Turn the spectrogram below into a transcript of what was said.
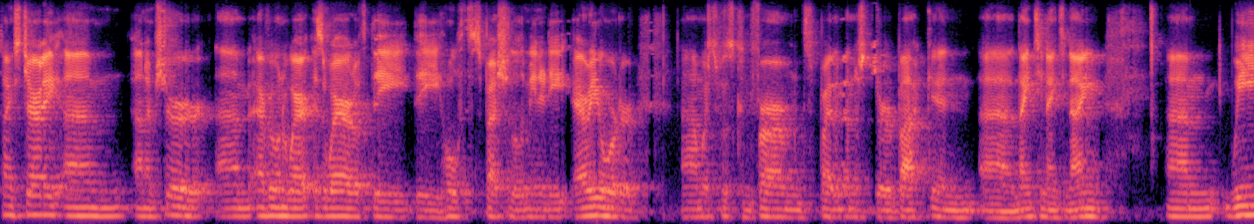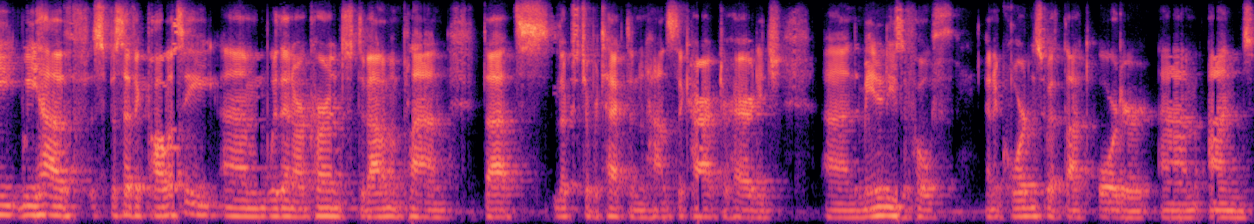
Thanks, Jerry. Um, and I'm sure um, everyone aware is aware of the the Howth Special Amenity Area Order, um, which was confirmed by the minister back in uh, 1999. Um, we we have specific policy um, within our current development plan that looks to protect and enhance the character, heritage, and amenities of Howth in accordance with that order um, and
